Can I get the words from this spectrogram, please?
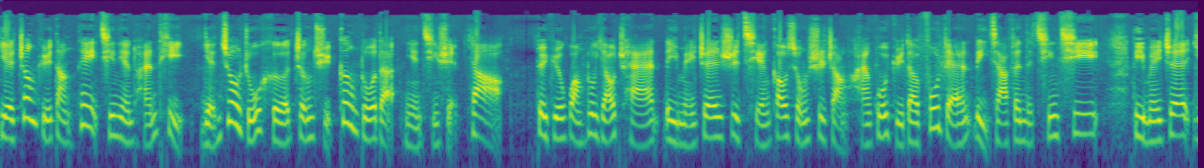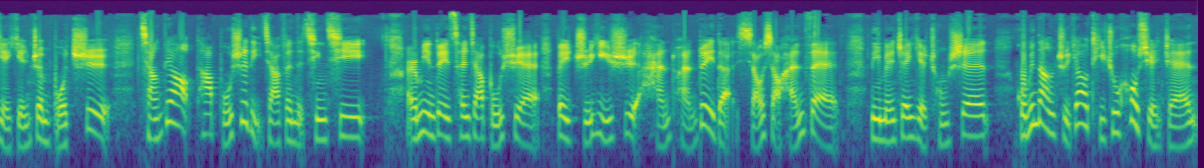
也正与党内青年团体研究如何争取更多的年轻选票。对于网络谣传李梅珍是前高雄市长韩国瑜的夫人李嘉芬的亲戚，李梅珍也严正驳斥，强调她不是李嘉芬的亲戚。而面对参加补选被质疑是韩团队的小小韩粉，李梅珍也重申，国民党只要提出候选人，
